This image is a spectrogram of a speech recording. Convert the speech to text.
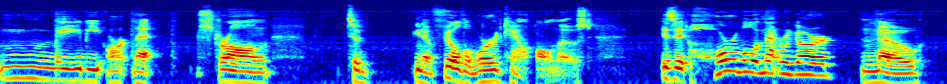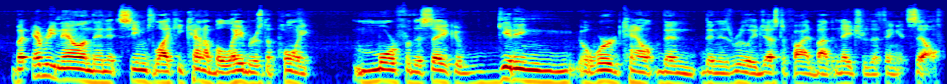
maybe aren't that strong to, you know, fill the word count almost. Is it horrible in that regard? No. But every now and then it seems like he kind of belabors the point more for the sake of getting a word count than, than is really justified by the nature of the thing itself.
